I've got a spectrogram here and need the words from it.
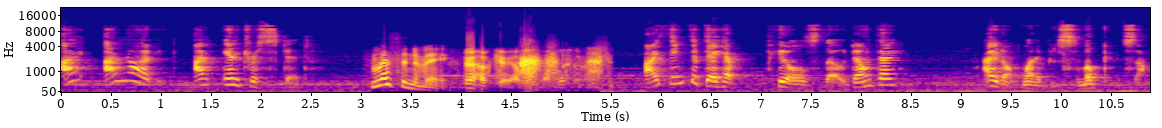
I, I'm not. I'm interested. Listen to me. Yeah, okay, I'm, I'm listening. I think that they have pills, though, don't they? I don't want to be smoking some.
